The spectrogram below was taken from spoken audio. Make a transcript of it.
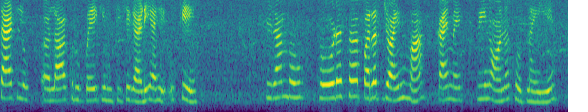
साठ लाख रुपये किमतीची गाडी आहे. ओके. श्रीराम भाऊ थोडंसं परत जॉईन व्हा. काय माहीत स्क्रीन ऑनच होत नाही आहे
